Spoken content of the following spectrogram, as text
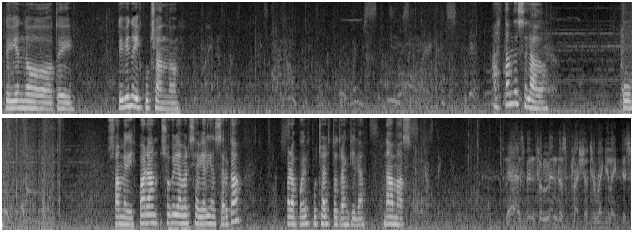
Estoy viendo... Estoy... Estoy viendo y escuchando. Ah, están de ese lado. Uh. Ya me disparan. Yo quería ver si había alguien cerca. Para poder escuchar esto tranquila. Nada más. There has been tremendous pressure to regulate this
